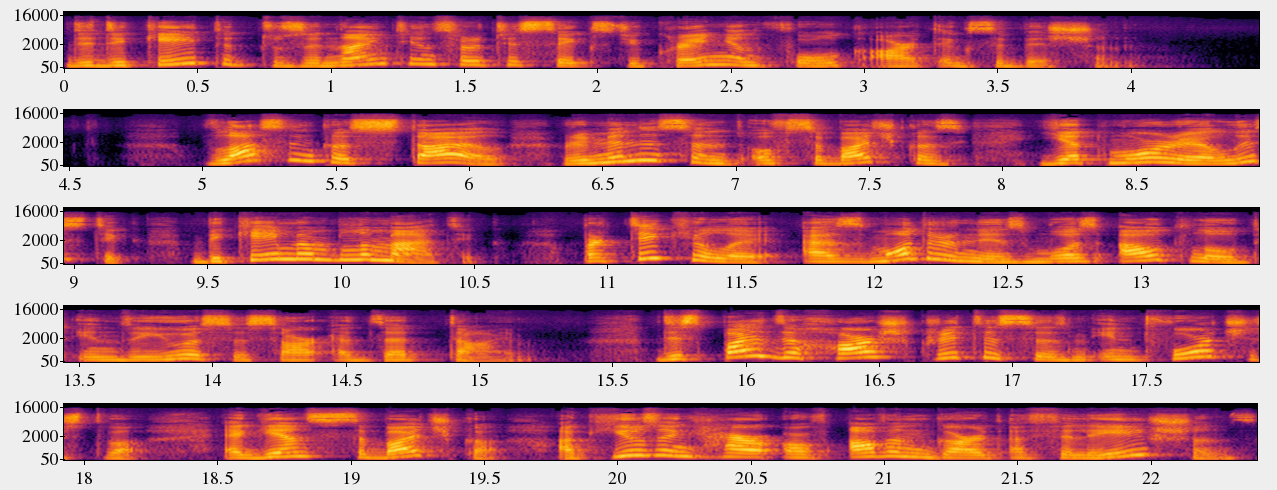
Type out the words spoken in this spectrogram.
dedicated to the 1936 Ukrainian folk art exhibition. Vlasenko's style, reminiscent of Sobachko's yet more realistic, became emblematic, particularly as modernism was outlawed in the USSR at that time. Despite the harsh criticism in Tvorchestvo against Sobachko, accusing her of avant-garde affiliations,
